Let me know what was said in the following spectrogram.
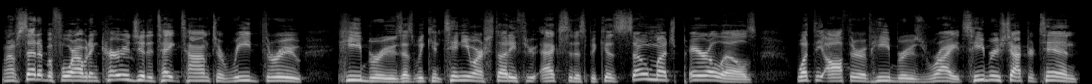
And I've said it before, I would encourage you to take time to read through Hebrews as we continue our study through Exodus because so much parallels what the author of Hebrews writes. Hebrews chapter 10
